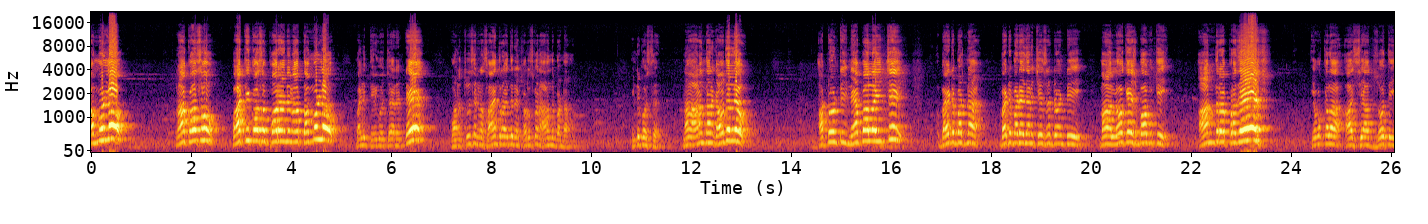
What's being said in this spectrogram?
తమ్ముళ్ళు నా కోసం పార్టీ కోసం పోరాడిన నా తమ్ముళ్ళు మళ్ళీ తిరిగి వచ్చారంటే వాళ్ళని చూసి నిన్న సాయంత్రం అయితే నేను కలుసుకొని ఆనందపడ్డాను. ఇంటికి వస్తే నా ఆనందానికి అవధులు లేవు. అటువంటి నేపాల్లో ఇచ్చి బయటపడిన బయటపడేదని చేసినటువంటి మా లోకేష్ బాబుకి ఆంధ్రప్రదేశ్ యువకుల ఆసియా జ్యోతి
